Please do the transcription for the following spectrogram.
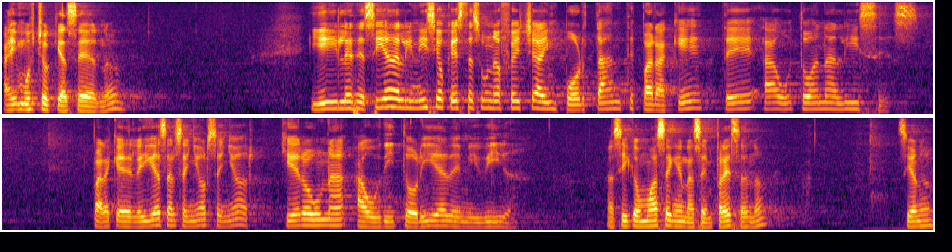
hay mucho que hacer, ¿no? Y les decía al inicio que esta es una fecha importante para que te autoanalices, para que le digas al Señor, Señor, quiero una auditoría de mi vida, así como hacen en las empresas, ¿no? ¿Sí o no?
